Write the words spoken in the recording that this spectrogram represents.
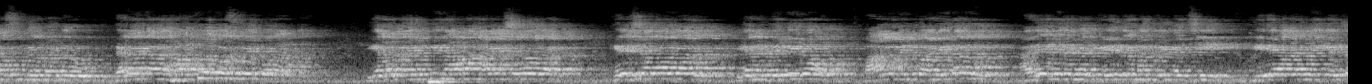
కోసం నిలబడ్డారు. తెలంగాణ హక్కుల కోసమే పోరాడతారు. ఇవాళ ఎంపీ రామా నాగేశ్వరరావు గారు కేశవరావు గారు ఇవాళ ఢిల్లీలో పార్లమెంట్లో అడిగారు అదే విధంగా కేంద్ర మంత్రి కలిసి కేఆర్ని ఎంత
